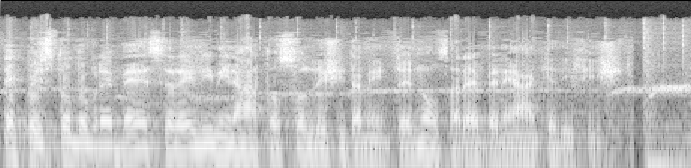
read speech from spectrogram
e questo dovrebbe essere eliminato sollecitamente, non sarebbe neanche difficile.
